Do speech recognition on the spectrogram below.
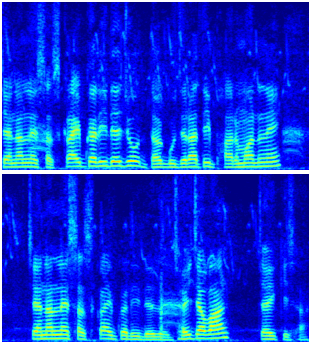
ચેનલને સબસ્ક્રાઈબ કરી દેજો. ધ ગુજરાતી ફાર્મરને ચેનલને સબસ્ક્રાઈબ કરી દેજો. જય જવાન, જય કિસાન.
